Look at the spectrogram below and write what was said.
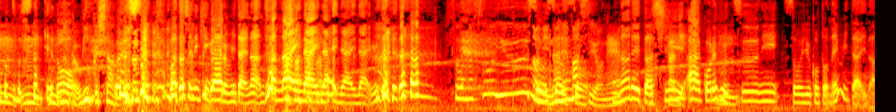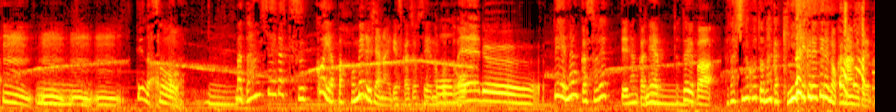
ょっとしたけど、うんうんなんかウィンクしたみたいな。ね 私に気があるみたいな。じゃあないないないないないみたいな。そんなそういうのになれますよね。慣れたしあこれ普通にそういうことね、みたいな、っうんうんうん。うん。ていうのはあったそまあ男性がすっごいやっぱ褒めるじゃないですか女性のことを。褒める。でなんかそれってなんかね、例えば私のことなんか気にしてくれてるのかなみたいな。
